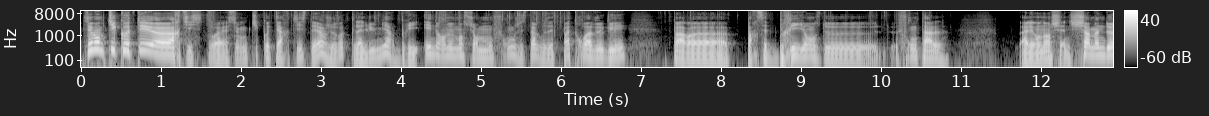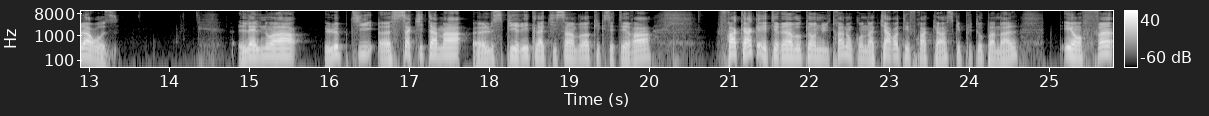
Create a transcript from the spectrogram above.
C'est mon petit côté euh, artiste. Ouais, c'est mon petit côté artiste. D'ailleurs, je vois que la lumière brille énormément sur mon front. J'espère que vous n'êtes pas trop aveuglé par, euh, cette brillance de, frontale. Allez, on enchaîne. Chaman de la rose. L'aile noire. Le petit euh, Sakitama, le spirit là qui s'invoque, etc. Fracas qui a été réinvoqué en ultra. Donc on a carotte et fracas, ce qui est plutôt pas mal. Et enfin,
